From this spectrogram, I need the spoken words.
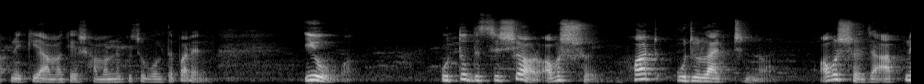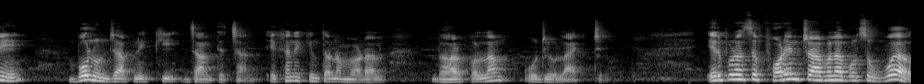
আপনি কি আমাকে সামান্য কিছু বলতে পারেন? ইউ, উত্তর দিচ্ছি, শিওর, অবশ্যই। What would you like to know? অবশ্যই যে আপনি বলুন যে আপনি কি জানতে চান। এখানে কিন্তু আমরা মডেল ব্যবহার করলাম, উড ইউ লাইক টু। এরপর আছে, ফরেন ট্রাভেলার বলছে, well,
